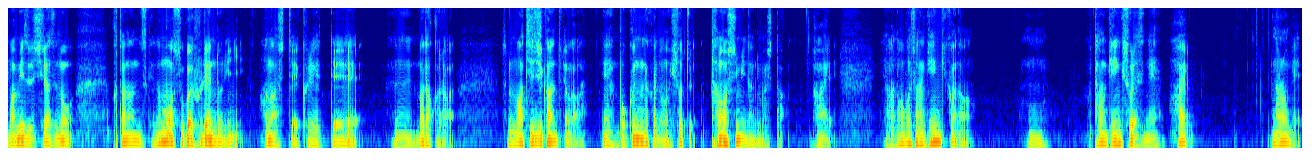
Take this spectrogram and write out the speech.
まあ、見ず知らずの方なんですけども、すごいフレンドリーに話してくれて、うん。まあ、だから、その待ち時間っていうのが、ね、僕の中でも一つ楽しみになりました。はい。いやあのおばちゃん元気かな？うん。多分元気そうですね。はい。なので、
